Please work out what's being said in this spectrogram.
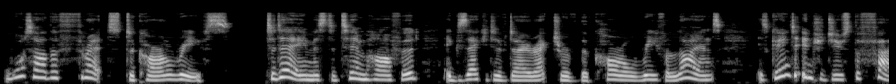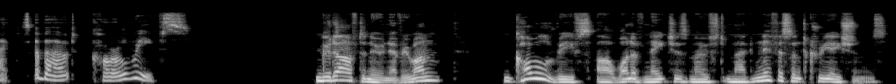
What are the threats to coral reefs? Today, Mr. Tim Harford, Executive Director of the Coral Reef Alliance, is going to introduce the facts about coral reefs. Good afternoon, everyone. Coral reefs are one of nature's most magnificent creations.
